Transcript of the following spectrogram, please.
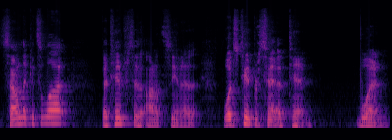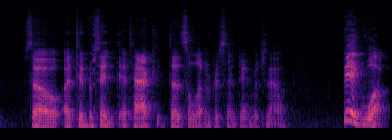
sound like it's a lot, but 10% honestly, you know, what's 10% of 10? 1. So a 10% attack does 11% damage now. Big whoop.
